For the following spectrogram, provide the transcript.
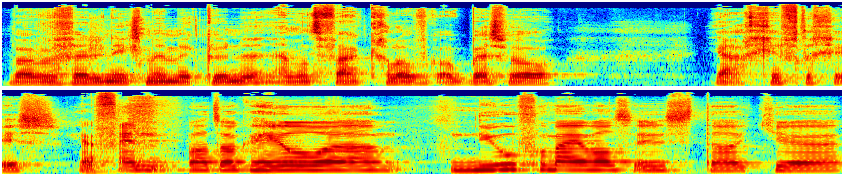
waar we verder niks mee mee kunnen. En wat vaak geloof ik ook best wel ja, giftig is. Ja, of... En wat ook heel uh, nieuw voor mij was, is dat je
